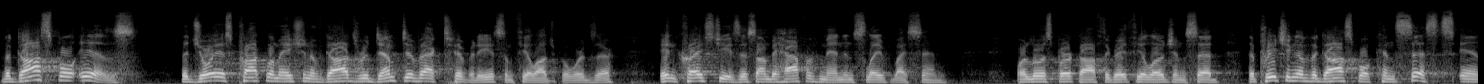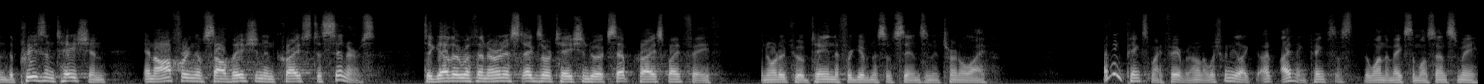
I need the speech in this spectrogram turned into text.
The gospel is the joyous proclamation of God's redemptive activity, some theological words there, in Christ Jesus on behalf of men enslaved by sin. Or Louis Berkhof, the great theologian, said, The preaching of the gospel consists in the presentation and offering of salvation in Christ to sinners, together with an earnest exhortation to accept Christ by faith in order to obtain the forgiveness of sins and eternal life. I think Pink's my favorite. I don't know. Which one you like? I, I think Pink's is the one that makes the most sense to me.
